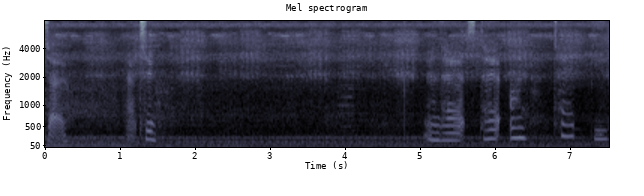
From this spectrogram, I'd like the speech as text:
So, had to. And that's that on Tabi.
